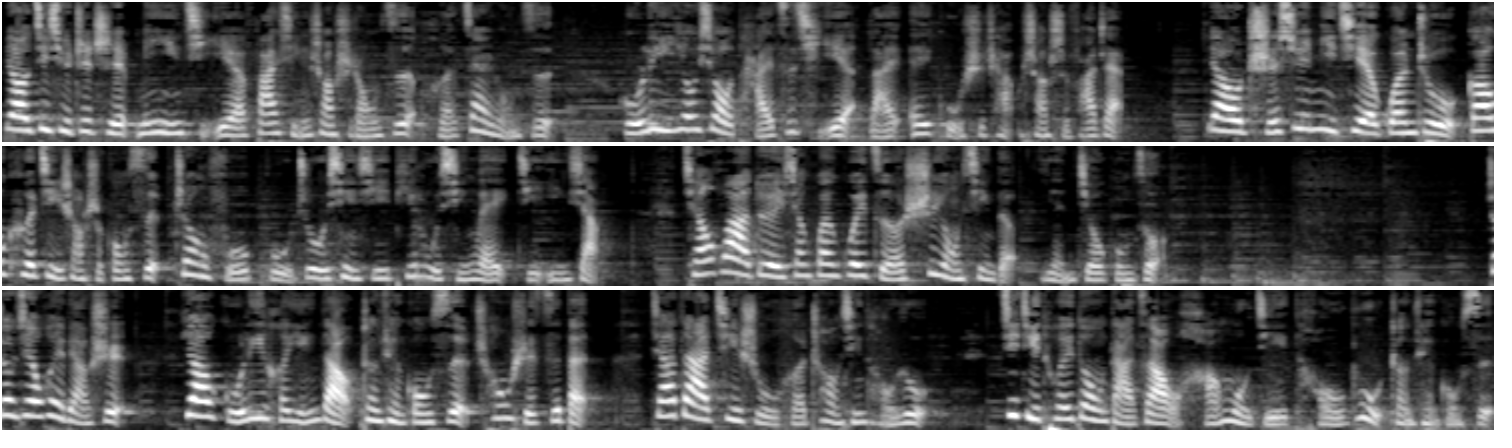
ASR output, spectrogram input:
要继续支持民营企业发行上市融资和再融资，鼓励优秀台资企业来 A 股市场上市发展。要持续密切关注高科技上市公司政府补助信息披露行为及影响，强化对相关规则适用性的研究工作。证监会表示，要鼓励和引导证券公司充实资本，加大技术和创新投入。积极推动打造航母级头部证券公司，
